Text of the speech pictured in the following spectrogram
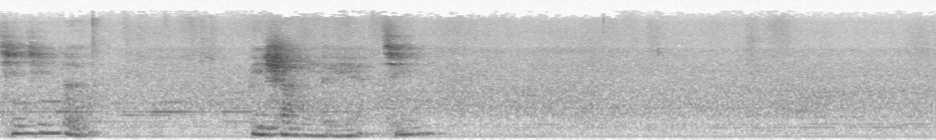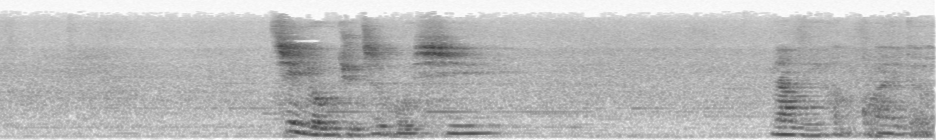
轻轻的闭上你的眼睛。借由觉知呼吸让你很快的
